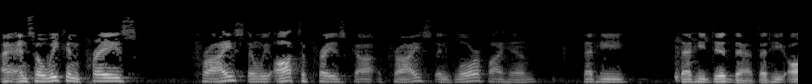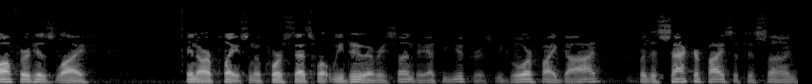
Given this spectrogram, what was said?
And so we can praise Christ, and we ought to praise God, Christ and glorify Him that He that He did that, that He offered His life in our place. And of course, that's what we do every Sunday at the Eucharist. We glorify God for the sacrifice of His Son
